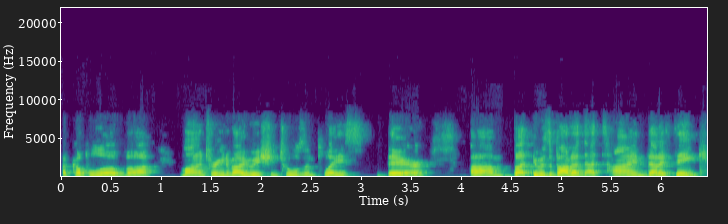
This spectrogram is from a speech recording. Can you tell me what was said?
a couple of uh, monitoring and evaluation tools in place there. Um, but it was about at that time that I think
